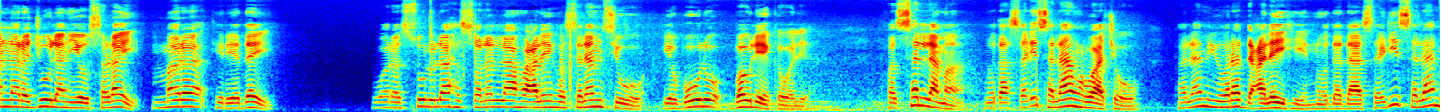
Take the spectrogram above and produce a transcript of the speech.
أن رجلا یو سړی مر تیریدی ورسول الله صلی الله علیه وسلم سی وو یبولو بولې کولې فسلم نو دا سلام ورواچو فلم يرد عليه. نو د دا سړي سلام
